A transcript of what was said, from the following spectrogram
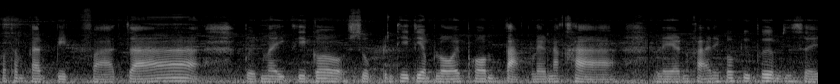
ก็ทำการปิดฝาจ้า เปิดมาอีกทีก็สุกเป็นที่เรียบร้อยพร้อมตักแล้วนะคะ แล้วนะคะอันนี้ก็คือเพิ่มเฉย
